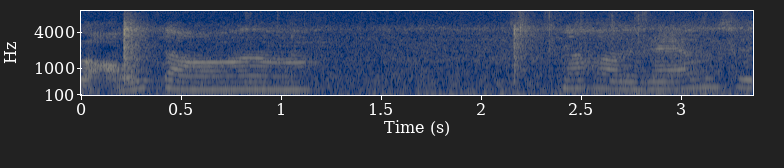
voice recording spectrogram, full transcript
Gỗ cho nó hơi ráo xíu.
